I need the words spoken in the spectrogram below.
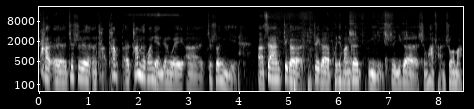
他呃，就是呃，他他呃，他们的观点认为，呃，就是说你，呃，虽然这个这个婆伽梵跟你是一个神话传说嘛，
